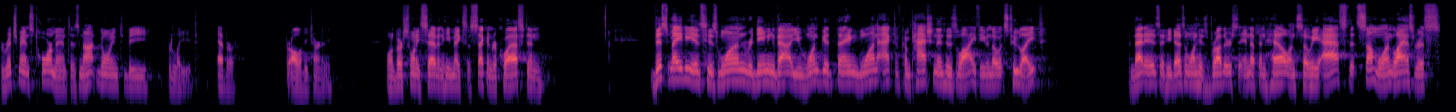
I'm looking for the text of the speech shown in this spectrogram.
The rich man's torment is not going to be relieved, ever, for all of eternity. Well, in verse 27, he makes a second request, and this maybe is his one redeeming value, one good thing, one act of compassion in his life, even though it's too late. And that is that he doesn't want his brothers to end up in hell. And so he asks that someone, Lazarus,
